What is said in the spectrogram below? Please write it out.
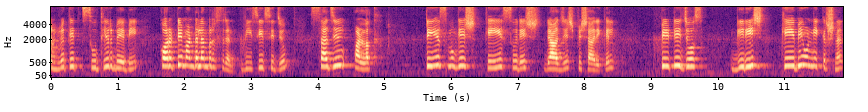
advocate Sudheer Baby Koratty മണ്ഡലം president V C Siju Sajeev Pallath T S Mukesh K S Suresh Rajesh Pisharikkal P T Jose Girish K B Unnikrishnan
